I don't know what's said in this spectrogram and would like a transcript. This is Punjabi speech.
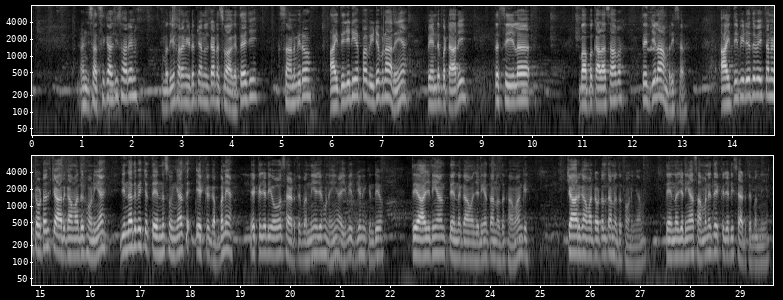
ਹਾਂਜੀ, ਸਤਿ ਸ਼੍ਰੀ ਅਕਾਲ ਜੀ ਸਾਰਿਆਂ ਨੂੰ। ਵਧੀਆ ਫਾਰਮ YouTube ਚੈਨਲ ਤੁਹਾਡਾ ਸਵਾਗਤ ਹੈ ਜੀ। ਕਿਸਾਨ ਵੀਰੋ, ਅੱਜ ਦੀ ਜਿਹੜੀ ਆਪਾਂ ਵੀਡੀਓ ਬਣਾ ਰਹੇ ਹਾਂ, ਪਿੰਡ ਬਟਾਰੀ ਤਹਿਸੀਲ ਬਾਬਾ ਕਾਲਾ ਸਾਹਿਬ ਤੇ ਜ਼ਿਲ੍ਹਾ ਅੰਮ੍ਰਿਤਸਰ। ਅੱਜ ਦੀ ਵੀਡੀਓ ਦੇ ਵਿੱਚ ਤੁਹਾਨੂੰ ਟੋਟਲ 4 ਗਾਵਾਂ ਦਿਖਾਉਣੀਆਂ, ਜਿਨ੍ਹਾਂ ਦੇ ਵਿੱਚ ਤਿੰਨ ਸੂਈਆਂ ਤੇ ਇੱਕ ਗੱਭਣ ਆ ਇੱਕ ਜਿਹੜੀ ਉਹ ਸਾਈਡ ਤੇ ਬੰਨੀ ਹੈ ਜੇ ਹੁਣੇ ਹੀ ਆਈ ਵੀਰ ਜੀ ਹੁਣੀ ਕਹਿੰਦੇ ਹੋ। ਤੇ ਆ ਜਿਹੜੀਆਂ ਤਿੰਨ ਗਾਵਾਂ ਜਿਹੜੀਆਂ ਤੁਹਾਨੂੰ ਦਿਖਾਵਾਂਗੇ। ਚਾਰ ਗਾਵਾਂ ਟੋਟਲ ਤੁਹਾਨੂੰ ਦਿਖਾਉਣੀਆਂ ਵਾ। ਤਿੰਨ ਜਿਹੜੀਆਂ ਸਾਹਮਣੇ ਤੇ ਇੱਕ ਜਿਹੜੀ ਸਾਈਡ ਤੇ ਬੰਨੀ ਹੈ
